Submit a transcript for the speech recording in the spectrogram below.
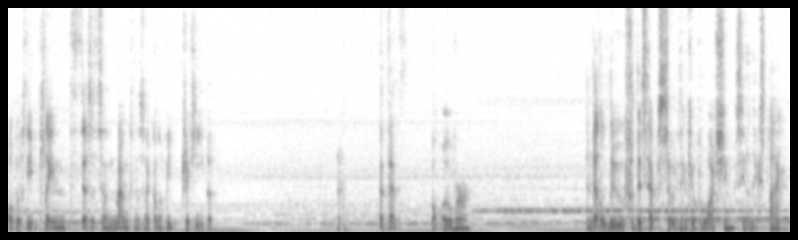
Obviously, plains, deserts, and mountains are gonna be tricky, but let that over. And that'll do for this episode. Thank you all for watching. See you next time.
